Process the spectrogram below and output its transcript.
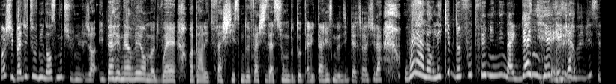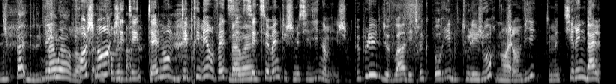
Moi, je suis pas du tout venue dans ce mood. Je suis venue genre hyper énervée en mode ouais, on va parler de fascisme, de fascisation, de totalitarisme, de dictature. Et je suis là, ouais, alors l'équipe de foot féminine a gagné et Cardi B, c'est du, pa du Mais power. Genre. Franchement, j'étais tellement déprimée en fait Bah ouais. cette semaine que je me suis dit non mais j'en peux plus de voir des trucs horribles tous les jours. Ouais. J'ai envie de me tirer une balle.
